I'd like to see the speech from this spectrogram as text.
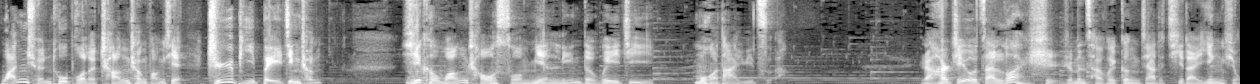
完全突破了长城防线，直逼北京城。一个王朝所面临的危机莫大于此啊！然而，只有在乱世，人们才会更加的期待英雄；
